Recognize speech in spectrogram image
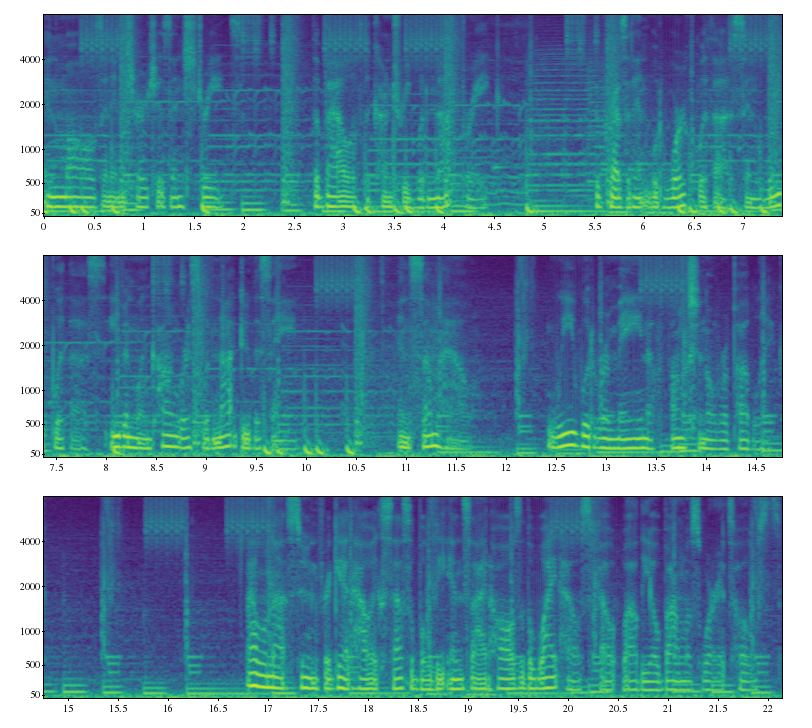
in malls, and in churches and streets, the bow of the country would not break. The president would work with us and weep with us, even when Congress would not do the same. And somehow, we would remain a functional republic. I will not soon forget how accessible the inside halls of the White House felt while the Obamas were its hosts.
